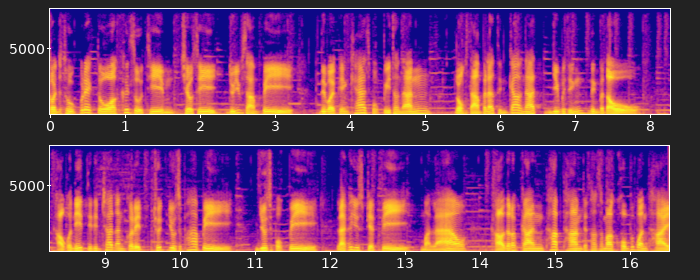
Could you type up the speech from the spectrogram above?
ก่อนจะถูกเรียกตัวขึ้นสู่ทีมเชลซีอยู่ 23 ปี ด้วยวัยเพียงแค่ 16 ปีเท่านั้น ลงสนามไปแล้วถึง 9 นัด ยิงไปถึง 1 ประตู เขาคนนี้ติดทีมชาติอังกฤษชุด U15 ปี U16 ปี และก็ U17 ปี มาแล้ว เขาได้รับการทาบทามจากทางสมาคมฟุตบอลไทย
